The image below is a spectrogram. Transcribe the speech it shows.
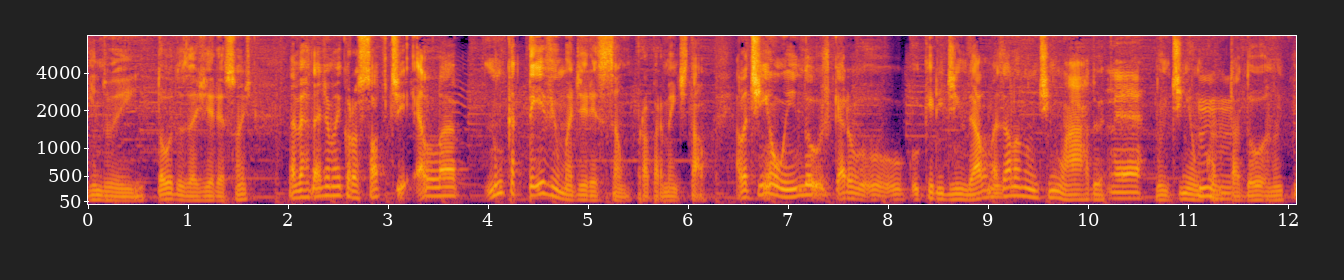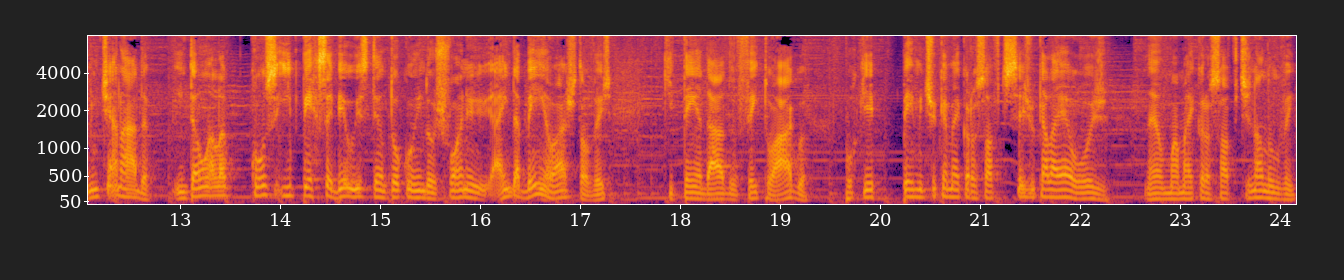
indo em todas as direções, na verdade, a Microsoft ela nunca teve uma direção propriamente tal. Ela tinha o Windows, que era o, o, o queridinho dela, mas ela não tinha um hardware, é. não tinha um uhum. computador, não, não tinha nada. Então ela conseguiu percebeu isso, tentou com o Windows Phone, ainda bem eu acho, talvez, que tenha dado feito água, porque permitiu que a Microsoft seja o que ela é hoje, né? Uma Microsoft na nuvem.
